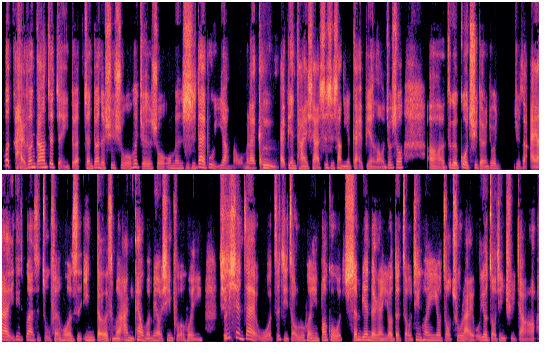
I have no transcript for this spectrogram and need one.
我海峰刚刚这整一段、整段的叙述，我会觉得说，我们时代不一样了，我们来改改变它一下。事实上，你也改变了，就是说，呃，这个过去的人就会。觉得哎呀，一定不管是祖坟或者是阴德什么啊，你看我们没有幸福的婚姻。其实现在我自己走入婚姻，包括我身边的人，有的走进婚姻又走出来，我又走进去这样啊。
